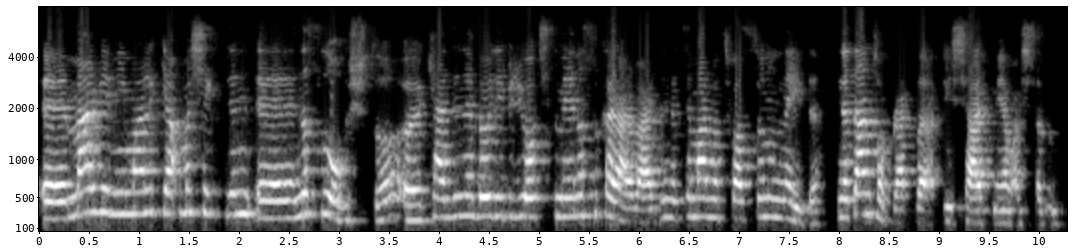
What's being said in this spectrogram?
E, Merve mimarlık yapma şeklin e, nasıl oluştu? E, kendine böyle bir yol çizmeye nasıl karar verdin ve temel motivasyonun neydi? Neden toprakla inşa etmeye başladın?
